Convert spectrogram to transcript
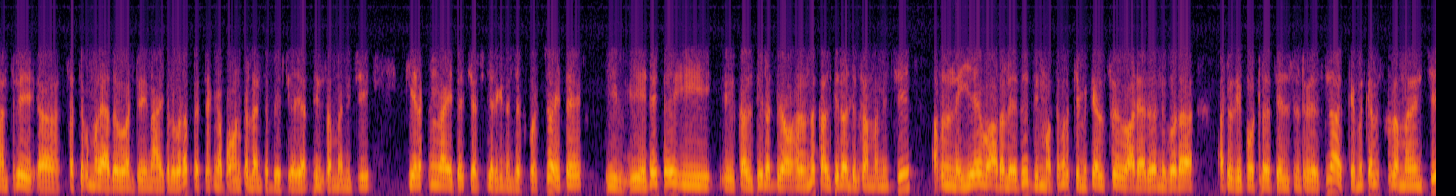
మంత్రి సత్యకుమార్ యాదవ్ వంటి నాయకులు కూడా ప్రత్యేకంగా పవన్ కళ్యాణ్తో భేటీ అయ్యారు. దీనికి సంబంధించి కీలకంగా అయితే చర్చ జరిగిందని చెప్పుకోవచ్చు. అయితే ఈ ఏదైతే ఈ కల్తీ లడ్డు వ్యవహారం ఉందో కల్తీ లడ్డుకు సంబంధించి అసలు నెయ్యే వాడలేదు. దీన్ని మొత్తం కూడా కెమికల్స్ వాడారు అని కూడా అటు రిపోర్ట్లో తెలిసినట్టు తెలిసింది ఆ కెమికల్స్కు సంబంధించి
